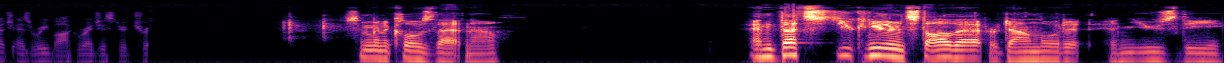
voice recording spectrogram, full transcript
Such as Reebok registered tra- So I'm going to close that now. And that's you can either install that or download it and use the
